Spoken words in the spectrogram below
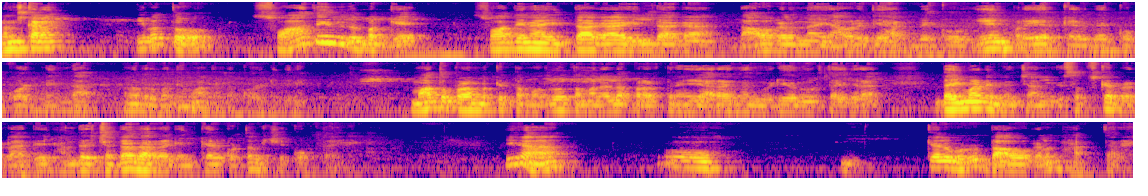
ನಮಸ್ಕಾರ. ಇವತ್ತು ಸ್ವಾಧೀನದ ಬಗ್ಗೆ, ಸ್ವಾಧೀನ ಇದ್ದಾಗ ಇಲ್ಲದಾಗ ದಾವಗಳನ್ನು ಯಾವ ರೀತಿ ಹಾಕಬೇಕು, ಏನು ಪ್ರೇಯರ್ ಕೇಳಬೇಕು ಕೋರ್ಟ್ನಿಂದ ಅನ್ನೋದ್ರ ಬಗ್ಗೆ ಮಾತಾಡ ಹೊರಟಿದ್ದೀನಿ. ಮಾತು ಪ್ರಾರಂಭಕ್ಕಿಂತ ಮೊದಲು ತಮ್ಮಲ್ಲೆಲ್ಲ ಪ್ರಾರ್ಥನೆ, ಯಾರ್ಯಾರು ನನ್ನ ವಿಡಿಯೋ ನೋಡ್ತಾ ಇದ್ದೀರಾ, ದಯಮಾಡಿ ನನ್ನ ಚಾನಲ್ಗೆ ಸಬ್ಸ್ಕ್ರೈಬರ್ ಆಗಿ ಅಂದರೆ ಚಂದಾದಾರರಾಗಿ ಅಂತ ಕೇಳ್ಕೊಡ್ತಾ ವಿಷಯಕ್ಕೆ ಹೋಗ್ತಾ ಈಗ ಕೆಲವರು ದಾವಗಳನ್ನು ಹಾಕ್ತಾರೆ.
